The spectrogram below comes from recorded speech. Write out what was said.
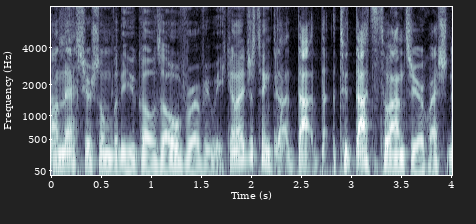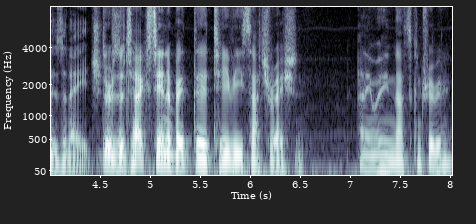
unless you're somebody who goes over every week. And I just think that, that, that to, that's to answer your question is it age? There's a text in about the TV saturation. Anything that's contributing?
